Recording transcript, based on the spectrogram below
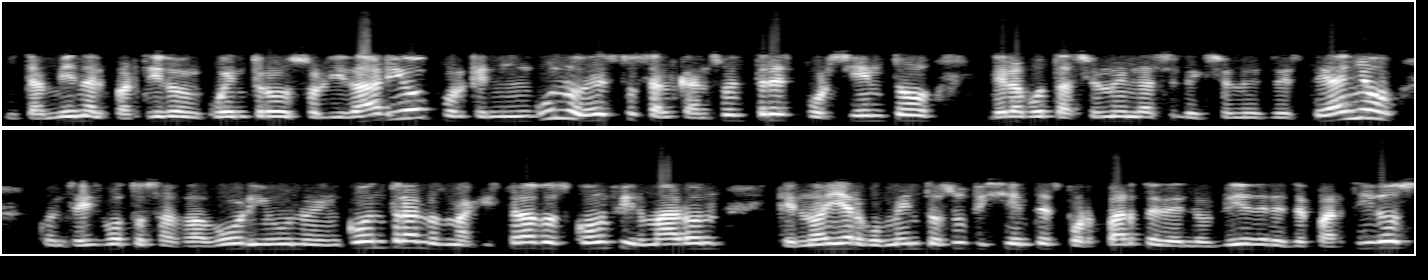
y también al Partido Encuentro Solidario, porque ninguno de estos alcanzó el 3% de la votación en las elecciones de este año. Con seis votos a favor y uno en contra, los magistrados confirmaron que no hay argumentos suficientes por parte de los líderes de partidos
